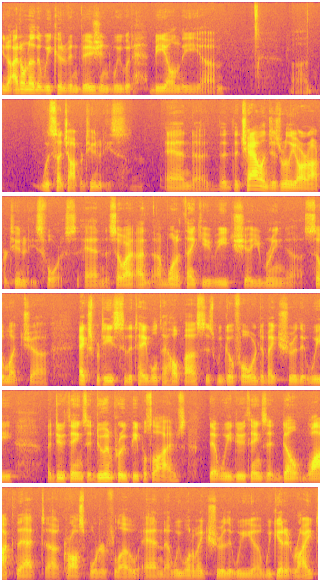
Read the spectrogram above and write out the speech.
you know, I don't know that we could have envisioned we would be on the, um, uh, with such opportunities. And uh, the, the challenges really are opportunities for us. And so I, I, I want to thank you each. Uh, you bring uh, so much uh, expertise to the table to help us as we go forward to make sure that we uh, do things that do improve people's lives, that we do things that don't block that uh, cross-border flow, and we want to make sure that we, we get it right.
